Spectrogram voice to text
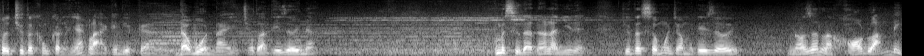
Thôi chúng ta không cần nhắc lại cái việc à, đau buồn này cho toàn thế giới nữa. Nhưng mà sự thật nó là như thế. Chúng ta sống ở trong một thế giới, nó rất là khó đoán định.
